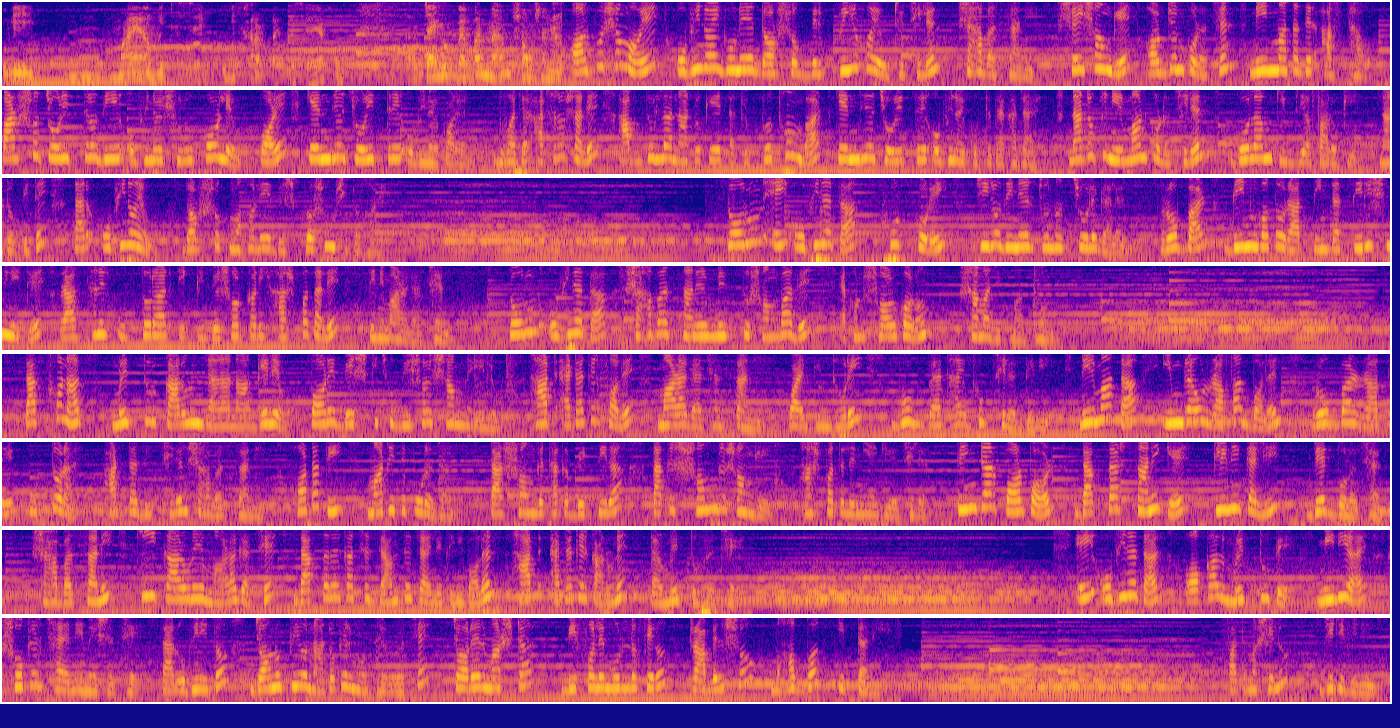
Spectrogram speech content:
খুবই মায়া হইতেছে, খুবই খারাপ লাগতেছে এখন। যাই হোক, ব্যাপার না, সমস্যা নেই। অল্প সময়ে অভিনয় গুণে দর্শকদের প্রিয় হয়ে উঠেছিলেন শাহবাজ সানি। সেই সঙ্গে অর্জন করেছেন নির্মাতাদের আস্থাও। পার্শ্ব চরিত্র দিয়ে অভিনয় শুরু করলেও পরে কেন্দ্রীয় চরিত্রে অভিনয় করেন। দু হাজার আঠারো সালে আবদুল্লাহ নাটকে তাকে প্রথমবার কেন্দ্রীয় চরিত্রে অভিনয় করতে দেখা যায়। নাটকটি নির্মাণ করেছিলেন গোলাম কিবরিয়া ফারুকি। নাটকটিতে তার অভিনয়ও দর্শক মহলে বেশ প্রশংসিত হয়। তরুণ এই অভিনেতা হুট করেই চিরদিনের জন্য চলে গেলেন। রোববার দিনগত রাত তিনটা তিরিশ মিনিটে রাজধানীর উত্তরার একটি বেসরকারি হাসপাতালে তিনি মারা গেছেন। তরুণ অভিনেতা শাহবাজ সানের মৃত্যু সংবাদে এখন সরগরম সামাজিক মাধ্যম। তৎক্ষণাৎ মৃত্যুর কারণ জানা না গেলেও পরে বেশ কিছু বিষয় সামনে এলো। হার্ট অ্যাটাকের ফলে মারা গেছেন সানি। কয়েকদিন ধরেই বুক ব্যথায় ভুগছিলেন তিনি। নির্মাতা ইমরাউল রাফাত বলেন, রোববার রাতে উত্তরায় আড্ডা দিচ্ছিলেন শাহবাজ সানি। হঠাৎই মাটিতে পড়ে যান। তার সঙ্গে থাকা ব্যক্তিরা তাকে সঙ্গে সঙ্গে হাসপাতালে নিয়ে গিয়েছিলেন। তিনটার পরপর ডাক্তার সানিকে ক্লিনিক্যালি ডেড বলেছেন। শাহবাজ সানি কি কারণে মারা গেছে, ডাক্তারের কাছে জানতে চাইলে তিনি বলেন, হার্ট অ্যাটাকের কারণে তার মৃত্যু হয়েছে। এই অভিনেতার অকাল মৃত্যুতে মিডিয়ায় শোকের ছায়া নেমে এসেছে। তার অভিনীত জনপ্রিয় নাটকের মধ্যে রয়েছে, চরের মাস্টার, বিফলে মূল্য ফেরত, ট্রাভেল শো, মহব্বত ইত্যাদি। Fatema Shilu, GTV news.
